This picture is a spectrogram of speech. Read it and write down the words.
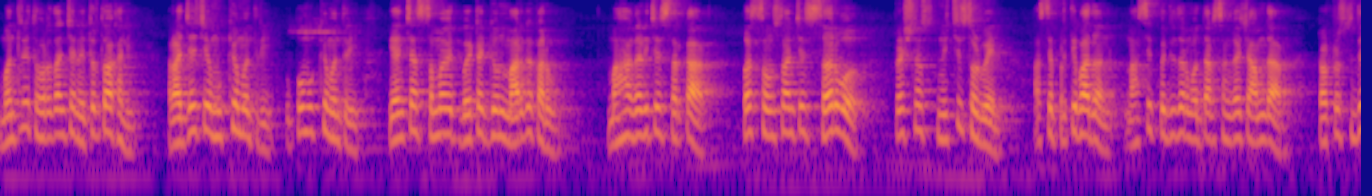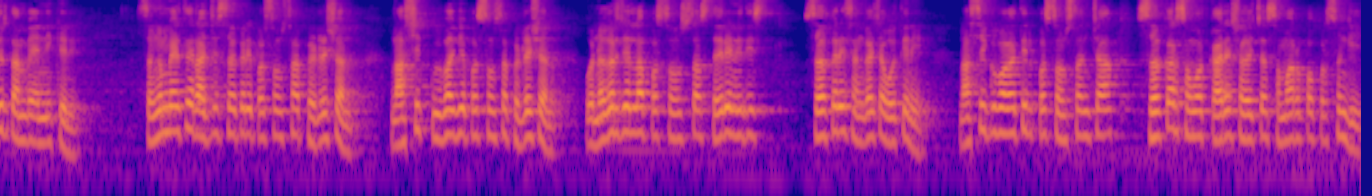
मंत्री थोरातांच्या नेतृत्वाखाली राज्याचे मुख्यमंत्री उपमुख्यमंत्री यांच्या समवेत बैठक घेऊन मार्ग काढू महाआघाडीचे सरकार पतसंस्थांचे सर्व प्रश्न निश्चित सोडवेल असे प्रतिपादन नाशिक पदवीधर मतदारसंघाचे आमदार डॉक्टर सुधीर तांबे यांनी केले. संगमेर राज्य सहकारी पतसंस्था फेडरेशन नाशिक विभागीय पतसंस्था फेडरेशन व नगर जिल्हा पतसंस्था स्थैर्य निधी सहकारी संघाच्या वतीने नाशिक विभागातील पतसंस्थांच्या सहकार संवाद कार्यशाळेच्या समारोपाप्रसंगी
